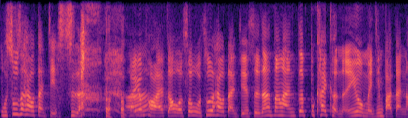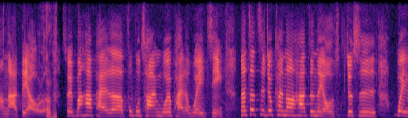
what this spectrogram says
我是不是还有胆结石啊？”他又跑来找我说：“我是不是还有胆结石？”但当然这不。太可能，因为我们已经把胆囊拿掉了，所以帮他排了腹部超音波，又排了胃镜。那这次就看到他真的有，就是胃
